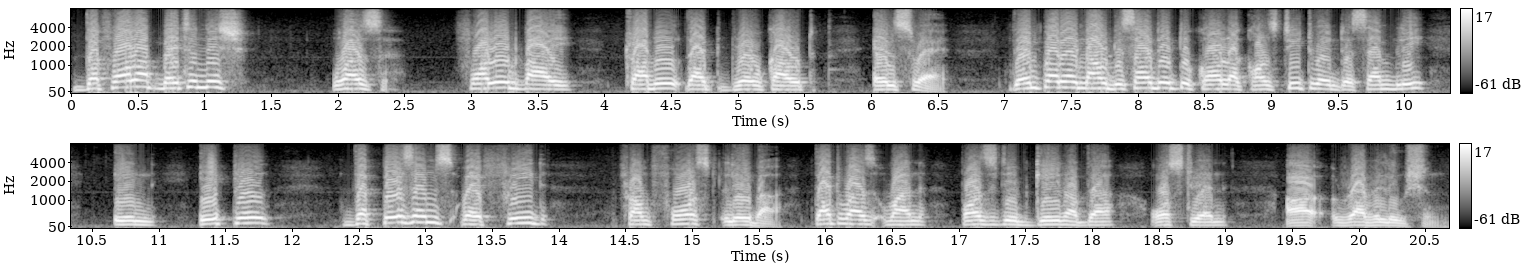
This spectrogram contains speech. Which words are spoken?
The fall of Metternich was followed by trouble that broke out elsewhere. The emperor now decided to call a constituent assembly in April. The peasants were freed from forced labor. That was one positive gain of the Austrian uh, Revolution.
